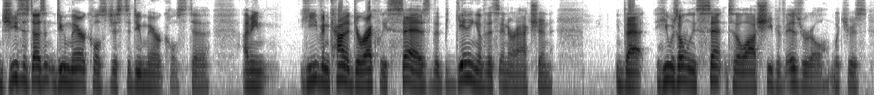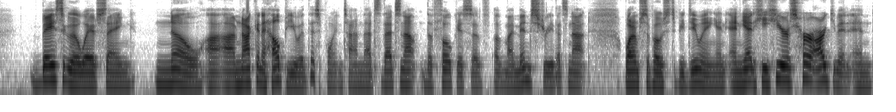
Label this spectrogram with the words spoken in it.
Jesus doesn't do miracles just to do miracles. To, I mean, he even kind of directly says the beginning of this interaction that he was only sent to the lost sheep of Israel, which was basically a way of saying no, I, am not going to help you at this point in time. That's that's not the focus of, of my ministry. That's not what I'm supposed to be doing. And and yet he hears her argument and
